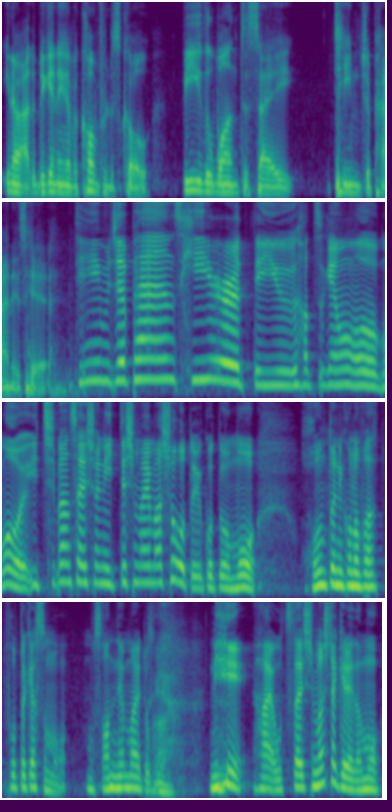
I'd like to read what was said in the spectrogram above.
you know, at the beginning of a conference call, be the one to say, Team Japan is here. Team Japan's here っていう発言をもう一番最初に言ってしまいましょうということをもう本当にこのパポッドキャストのもう3年前とかに、はい、お伝えしましたけれども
